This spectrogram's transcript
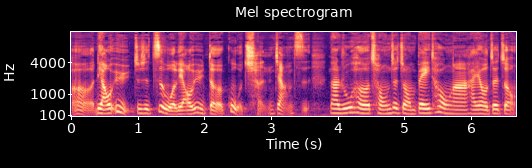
呃疗愈，就是自我疗愈的过程这样子。那如何从这种悲痛啊，还有这种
